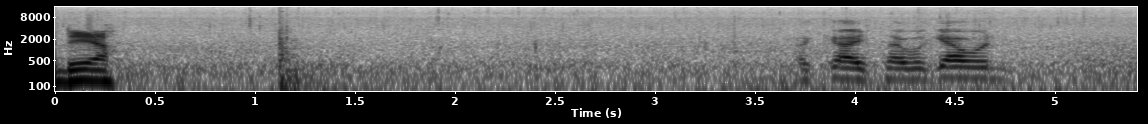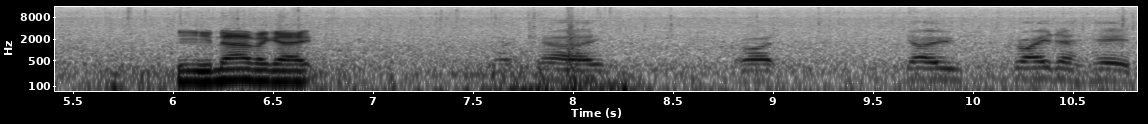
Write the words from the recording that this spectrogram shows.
dear. Okay, so we're going. You navigate. Okay. Right. Go straight ahead.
